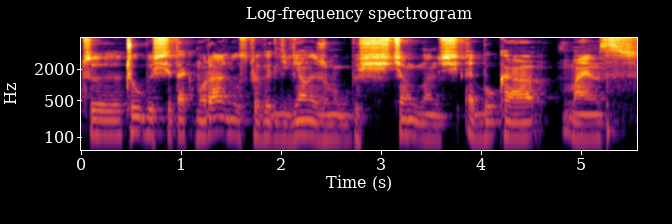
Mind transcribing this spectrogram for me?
czy czułbyś się tak moralnie usprawiedliwiony, że mógłbyś ściągnąć e-booka mając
